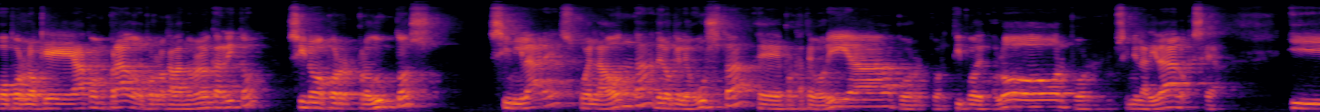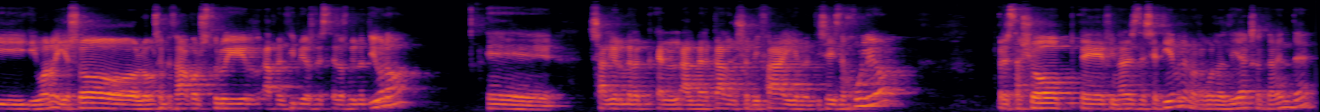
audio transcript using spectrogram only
o por lo que ha comprado o por lo que abandonó el carrito, sino por productos similares o en la onda de lo que le gusta eh, por categoría, por, tipo de color, por similaridad, lo que sea. Y, bueno, y eso lo hemos empezado a construir a principios de este 2021. Eh, salió al mercado en Shopify el 26 de julio. PrestaShop eh, finales de septiembre, no recuerdo el día exactamente.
